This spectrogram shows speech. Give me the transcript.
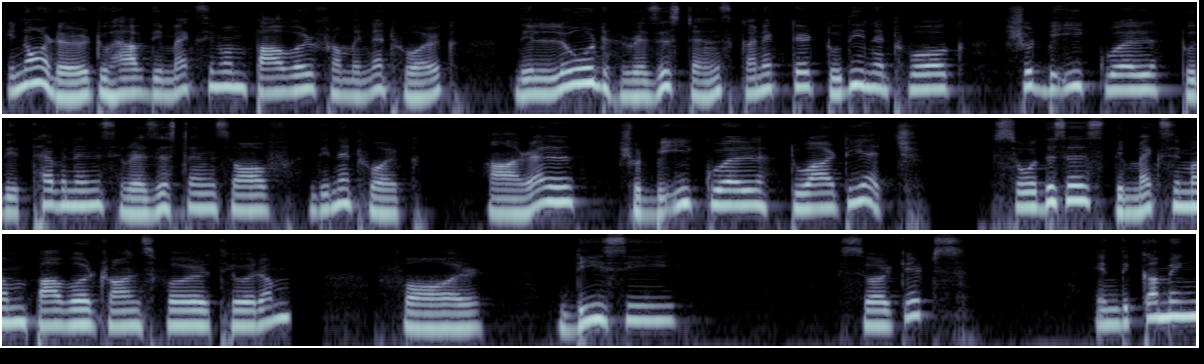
In order to have the maximum power from a network, the load resistance connected to the network should be equal to the Thevenin's resistance of the network. RL should be equal to RTH. So this is the maximum power transfer theorem for DC circuits. In the coming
